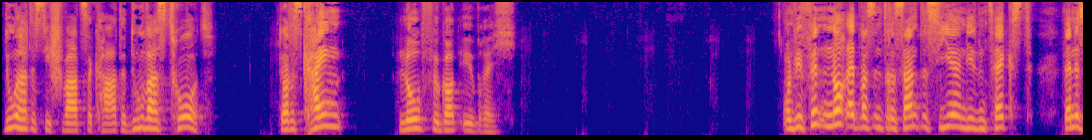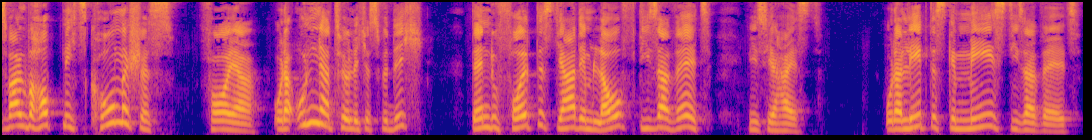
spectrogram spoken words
Du hattest die schwarze Karte, du warst tot. Du hattest kein Lob für Gott übrig. Und wir finden noch etwas Interessantes hier in diesem Text, denn es war überhaupt nichts Komisches vorher oder Unnatürliches für dich, denn du folgtest ja dem Lauf dieser Welt, wie es hier heißt, oder lebtest gemäß dieser Welt.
